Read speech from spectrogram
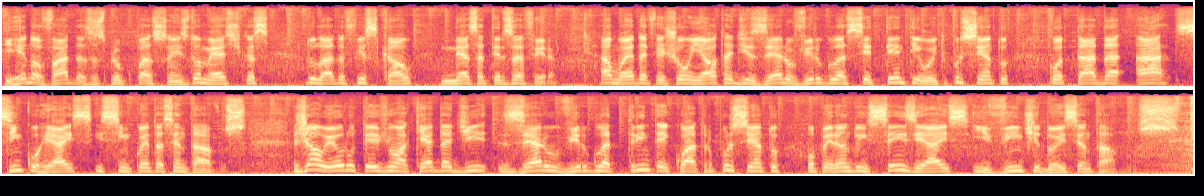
e renovadas as preocupações domésticas do lado fiscal nessa terça-feira. A moeda fechou em alta de 0,78%, cotada a cinquenta centavos. Já o euro euro teve uma queda de 0,34%, operando em R$ 6,22.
